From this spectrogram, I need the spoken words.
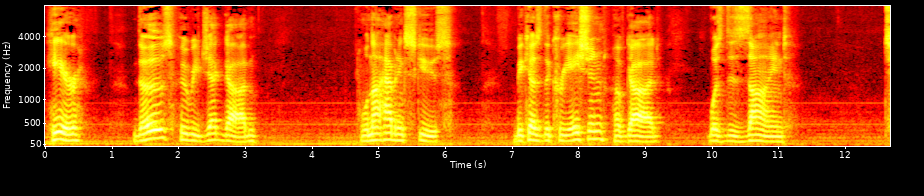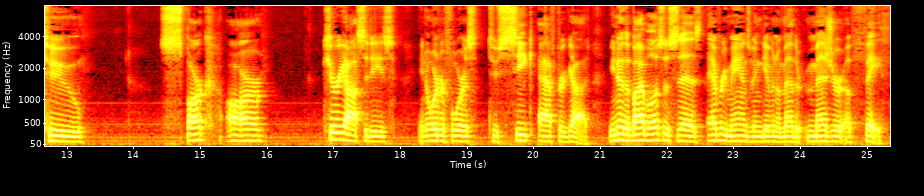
Here, those who reject God will not have an excuse because the creation of God was designed to spark our curiosities in order for us to seek after God. You know, the Bible also says every man's been given a measure of faith.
